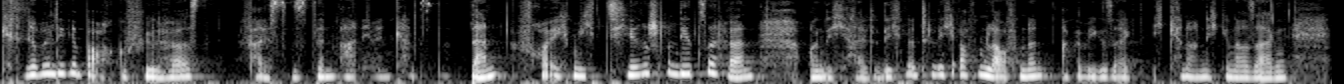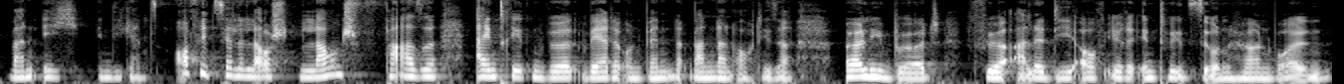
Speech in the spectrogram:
kribbelige Bauchgefühl hörst, falls du es denn wahrnehmen kannst. Dann freue ich mich tierisch von dir zu hören und ich halte dich natürlich auf dem Laufenden. Aber wie gesagt, ich kann auch nicht genau sagen, wann ich in die ganz offizielle Launch-Phase eintreten werde und wenn, wann dann auch dieser Early Bird für alle, die auf ihre Intuition hören wollen,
